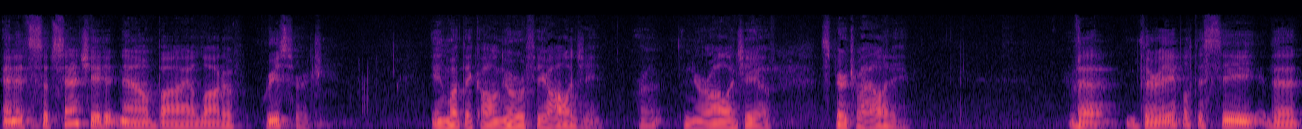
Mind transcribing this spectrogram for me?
And it's substantiated now by a lot of research in what they call neurotheology, right? the neurology of spirituality, that they're able to see that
